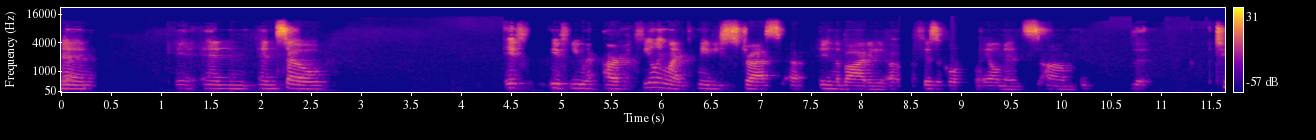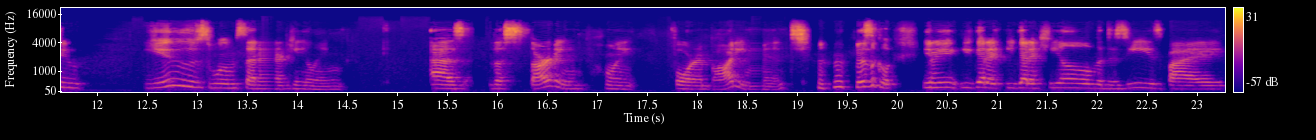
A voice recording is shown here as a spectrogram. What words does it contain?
And and and so if if you are feeling like maybe stress uh, in the body uh, physical ailments um, the, to use womb centered healing as the starting point for embodiment physical you know you, you gotta you gotta heal the disease by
